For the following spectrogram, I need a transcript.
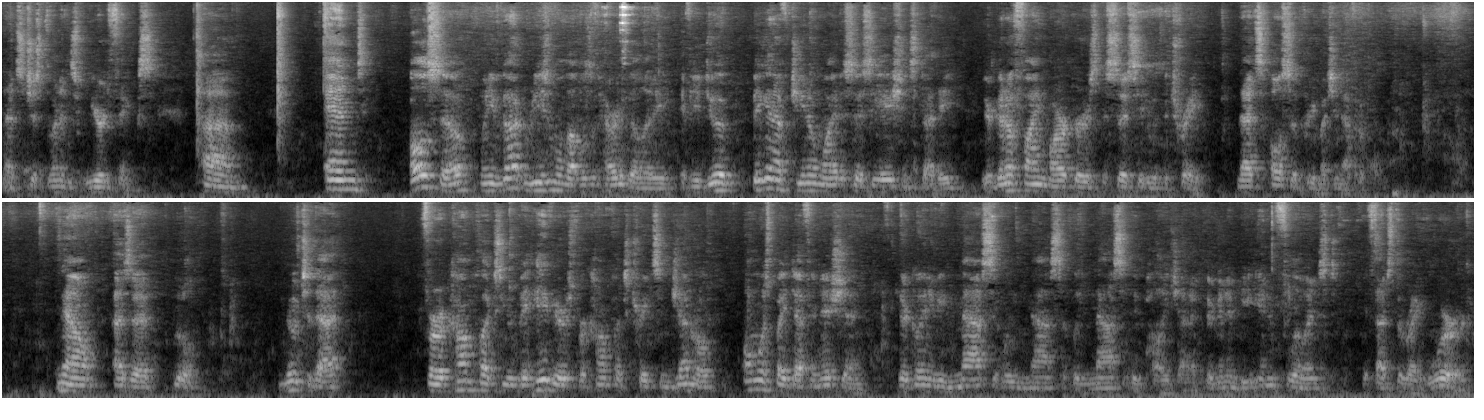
That's just one of these weird things. Um, and also, when you've got reasonable levels of heritability, if you do a big enough genome-wide association study, you're going to find markers associated with the trait. That's also pretty much inevitable. Now, as a little note to that, for complex human behaviors, for complex traits in general, almost by definition, they're going to be massively, massively, massively polygenic. They're going to be influenced, if that's the right word,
